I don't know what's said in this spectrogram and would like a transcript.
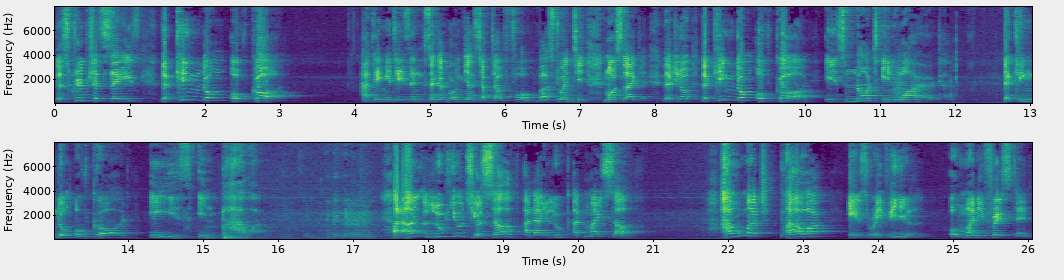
the scripture says the kingdom of God. I think it is in Second Corinthians chapter 4, verse 20, most likely, that you know the kingdom of God is not in word. The kingdom of God is in power. And I look you at yourself and I look at myself. How much power is revealed or manifested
